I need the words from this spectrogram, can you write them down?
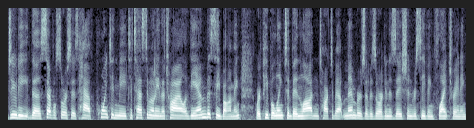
Judy, the several sources have pointed me to testimony in the trial of the embassy bombing, where people linked to bin Laden talked about members of his organization receiving flight training.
